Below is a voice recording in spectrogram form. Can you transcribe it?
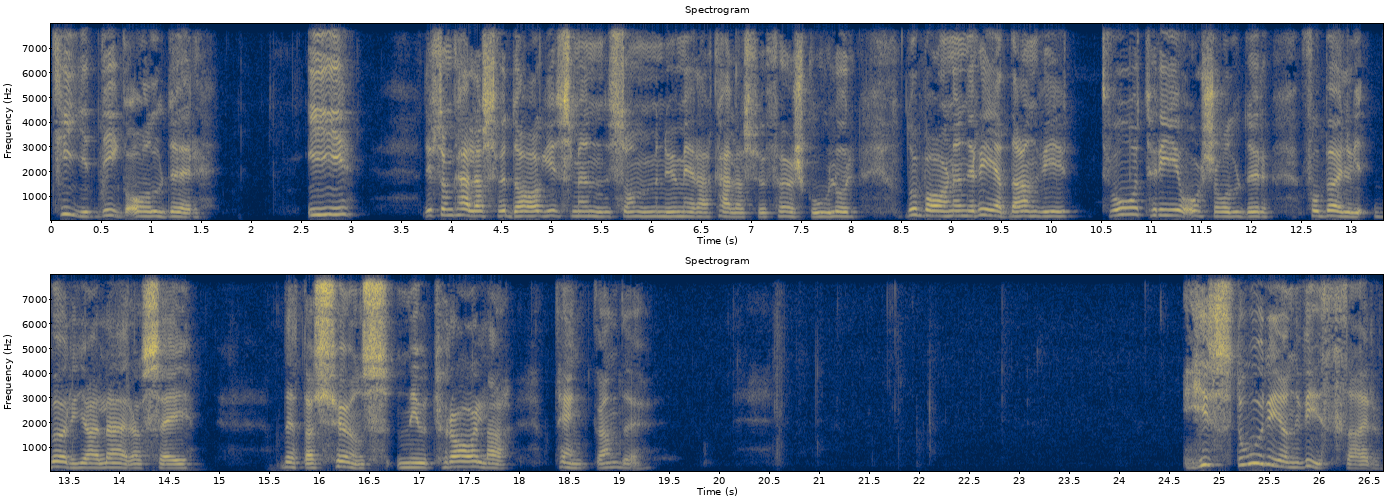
tidig ålder. I det som kallas för dagis men som numera kallas för förskolor. Då barnen redan vid två, tre års ålder får börja lära sig detta könsneutrala tänkande. Historien visar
